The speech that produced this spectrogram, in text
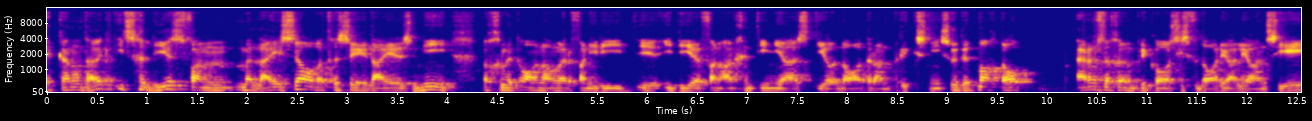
ek kan onthou ek het iets gelees van Malay self wat gesê het hy is nie 'n groot aanhanger van hierdie idee van Argentinië as deel nader aan BRICS nie. So dit mag dalk ernstige implikasies vir daardie alliansie hê.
